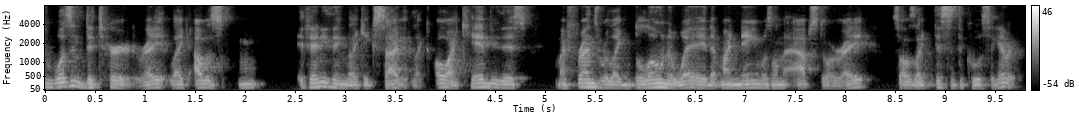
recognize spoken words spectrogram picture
wasn't deterred, right? Like I was, if anything, like excited. Like, oh, I can do this. My friends were like blown away that my name was on the app store, right? So I was like, this is the coolest thing ever.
